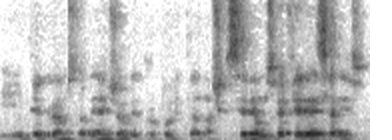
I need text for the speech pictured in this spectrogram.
e integramos também a região metropolitana. Acho que seremos referência nisso.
